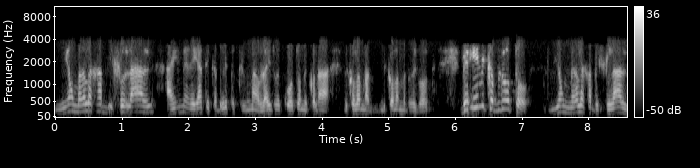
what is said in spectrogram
מי אומר לך בכלל האם העירייה תקבל את התלונה, אולי יזרקו אותו מכל, ה, מכל, המד, מכל המדרגות? ואם יקבלו אותו, מי אומר לך בכלל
